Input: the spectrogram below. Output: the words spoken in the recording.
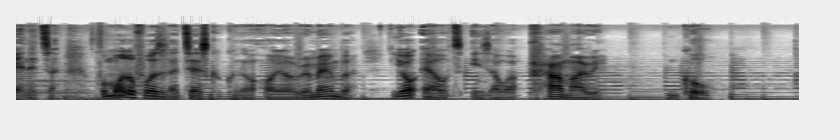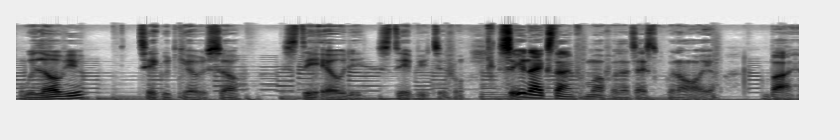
anytime. For more of us that test coconut oil, remember your health is our primary goal. We love you. Take good care of yourself. Stay healthy. Stay beautiful. See you next time for more us that test coconut oil. Bye.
